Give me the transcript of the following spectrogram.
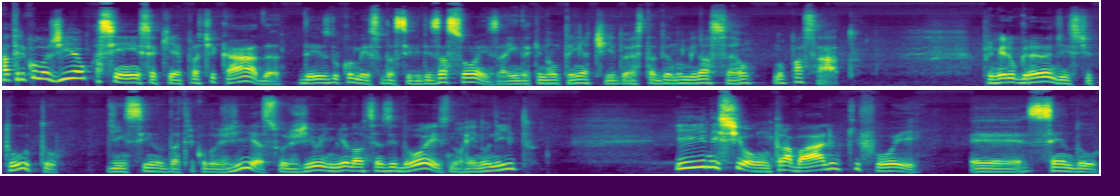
A tricologia é uma ciência que é praticada desde o começo das civilizações, ainda que não tenha tido esta denominação no passado. O primeiro grande instituto de ensino da tricologia surgiu em 1902 no Reino Unido e iniciou um trabalho que foi é, sendo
